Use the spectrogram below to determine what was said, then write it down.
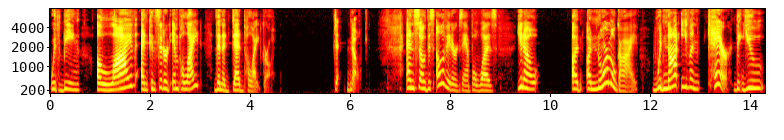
with being alive and considered impolite than a dead polite girl. De- no. And so this elevator example was, you know, a, a normal guy would not even care that you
